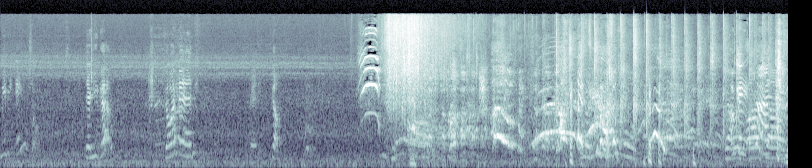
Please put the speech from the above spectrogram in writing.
maybe Angel. There you go. Go ahead. Ready? Go. okay, it's not.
